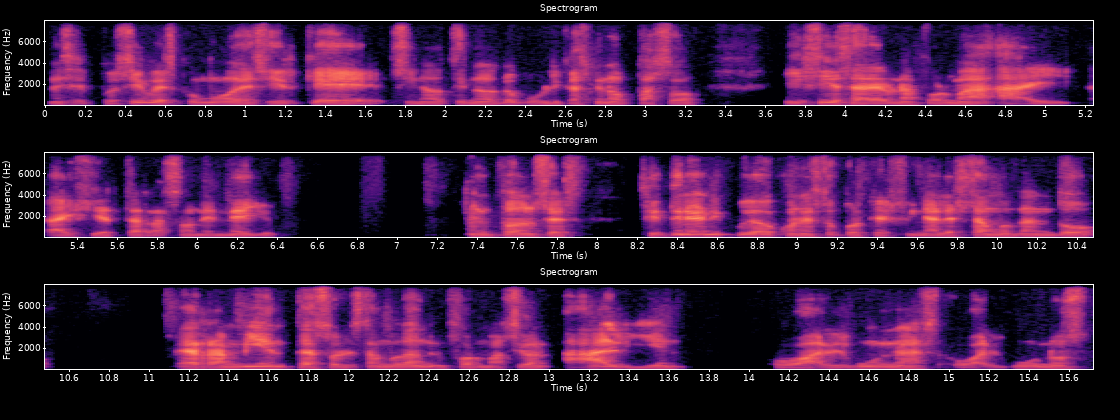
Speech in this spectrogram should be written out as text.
Me dice, pues sí, es como decir que si no, si no lo publicas que no pasó. Y sí, o sea, de alguna forma hay, hay cierta razón en ello. Entonces, sí tener cuidado con esto porque al final estamos dando herramientas o le estamos dando información a alguien o a algunas o a algunos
